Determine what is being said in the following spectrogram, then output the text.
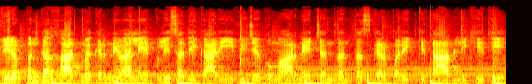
वीरप्पन का खात्मा करने वाले पुलिस अधिकारी विजय कुमार ने चंदन तस्कर पर एक किताब लिखी थी।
